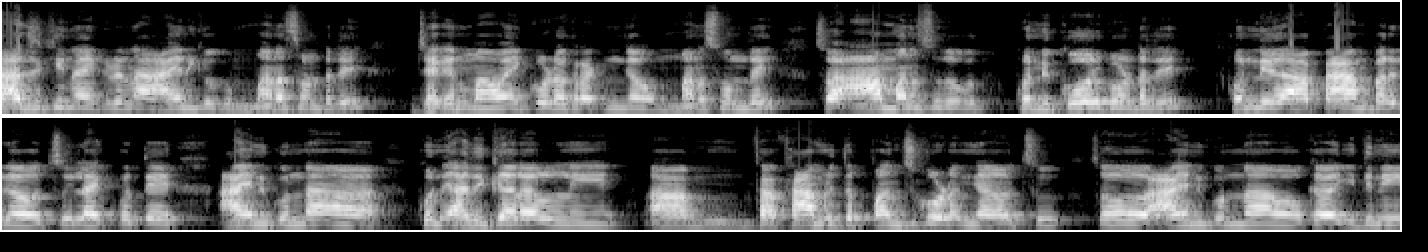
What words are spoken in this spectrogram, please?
రాజకీయ నాయకుడైనా ఆయనకి ఒక మనసు ఉంటుంది జగన్ మావయ్యకి కూడా ఒక రకంగా ఒక మనసు ఉంది. సో ఆ మనసు కొన్ని కోరుకుంటుంది కొన్ని ఆ ప్యాంపర్ కావచ్చు లేకపోతే ఆయనకున్న కొన్ని అధికారాలని ఫ్యామిలీతో పంచుకోవడం కావచ్చు. సో ఆయనకున్న ఒక ఇదిని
